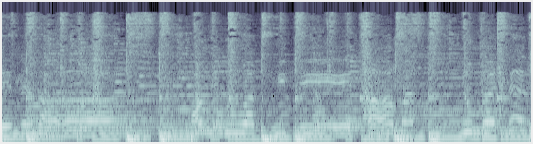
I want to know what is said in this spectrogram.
හිතෙනවා පංගුවක් හිතේ තාමත් නුඹට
